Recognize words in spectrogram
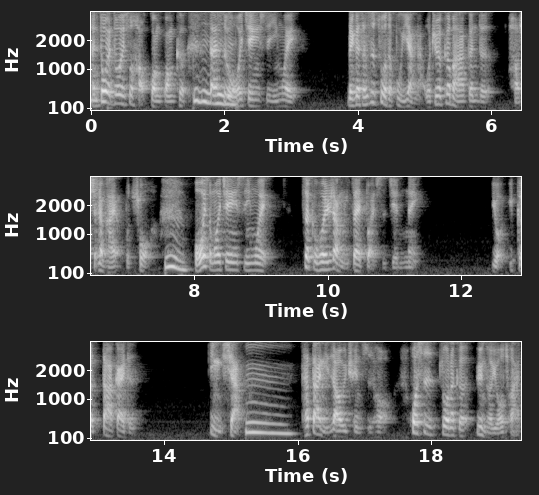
很多人都会说好观光客，但是我会建议是因为每个城市做的不一样啊，我觉得哥本哈根的好像还不错，嗯，我为什么会建议是因为这个会让你在短时间内有一个大概的。印象，嗯，他带你绕一圈之后，或是坐那个运河游船，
